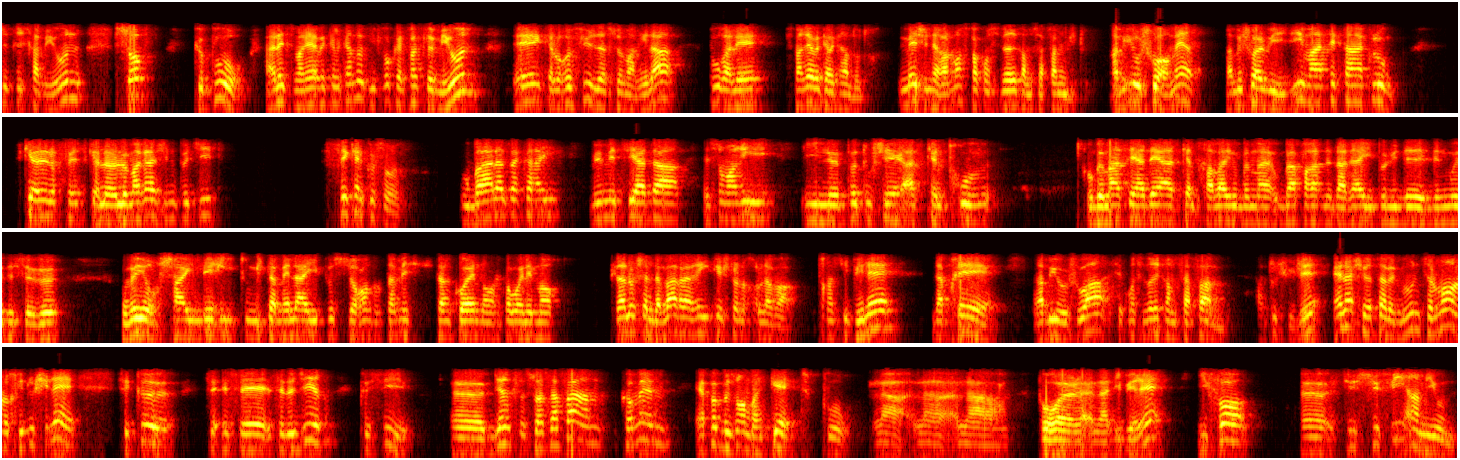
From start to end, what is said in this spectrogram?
sauf que pour aller se marier avec quelqu'un d'autre, il faut qu'elle fasse le mioun et qu'elle refuse à ce mari-là pour aller se marier avec quelqu'un d'autre. Mais généralement, c'est pas considéré comme sa femme du tout. Rabbi Yoshua en mer, Rabbi Yoshua lui il dit, ma c'est un clou. Ce qu'elle fait, ce le mariage d'une petite, c'est quelque chose. Ou la zakai, et son mari, il peut toucher à ce qu'elle trouve, ou qu'elle travaille, ou il peut lui dénouer de ses vœux il il peut se rendre tamé si c'est un Kohen dans le cas où elle est morte. Le principe il est, d'après Rabbi Yoshua, c'est considéré comme sa femme à tout sujet. Et là, seulement le chidouch il est, c'est que, c'est de dire que si, euh, bien que ce soit sa femme, quand même, elle n'a pas besoin d'un guet pour la, la, pour euh, la, libérer. Il faut, euh, suffit un mioun.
